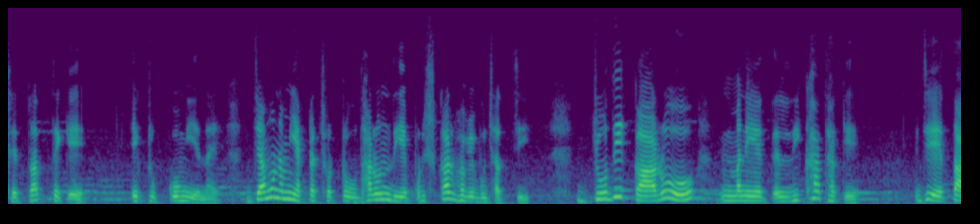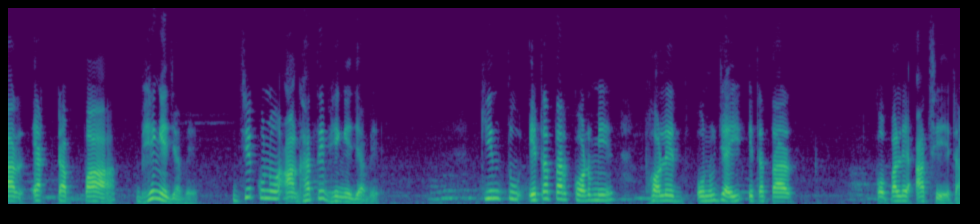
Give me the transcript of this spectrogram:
সেটার থেকে একটু কমিয়ে নেয়। যেমন আমি একটা ছোট্ট উদাহরণ দিয়ে পরিষ্কারভাবে বোঝাচ্ছি। যদি কারও মানে লেখা থাকে যে তার একটা পা ভেঙে যাবে, যে কোনো আঘাতে ভেঙে যাবে, কিন্তু এটা তার কর্মের ফলের অনুযায়ী এটা তার কপালে আছে, এটা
